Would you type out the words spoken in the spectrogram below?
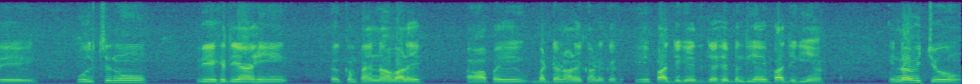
ਤੇ ਪੁਲਿਸ ਨੂੰ ਵੇਖਦਿਆਂ ਹੀ ਅ, ਕੰਪੈਨਾਂ ਵਾਲੇ ਆਪ ਇਹ ਵੱਢਣ ਵਾਲੇ ਕਣਕ ਇਹ ਭੱਜ ਗਏ ਤੇ ਜਥੇਬੰਦੀਆਂ ਵੀ ਭੱਜ ਗਈਆਂ। ਇਹਨਾਂ ਵਿੱਚੋਂ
